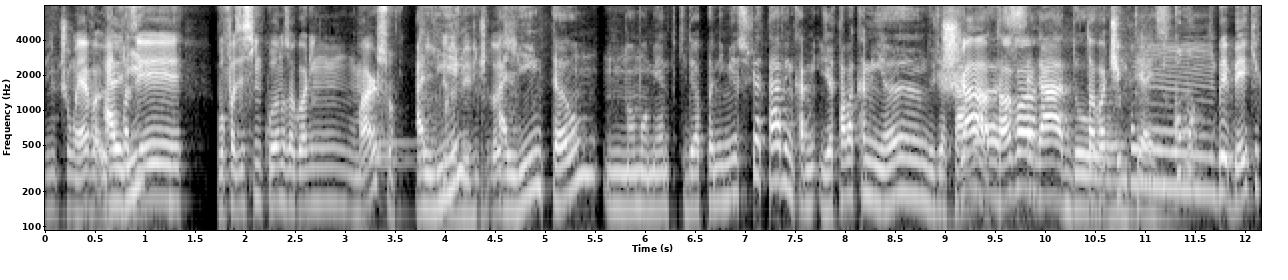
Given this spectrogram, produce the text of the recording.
21. É, eu Ali- fazer. Vou fazer 5 anos agora em março de Ali, 2022. ali, então, no momento que deu a pandemia, você já estava já tava caminhando, já estava tava- sossegado. Tava tipo em tese. um bebê que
